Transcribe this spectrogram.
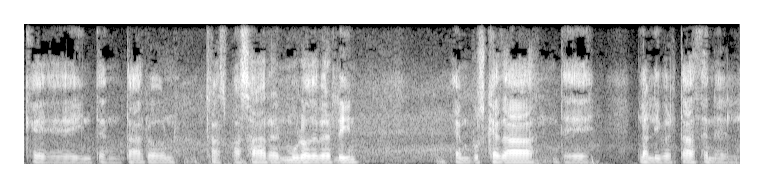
que intentaron traspasar el muro de Berlín en búsqueda de la libertad en el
